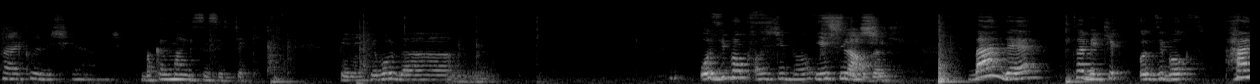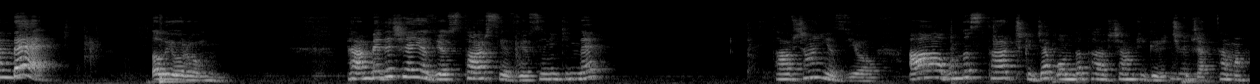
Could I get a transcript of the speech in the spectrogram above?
farklı bir şey alacağım. Bakalım hangisini seçecek. Benimki burada. Ozzy Box. Ozzy Box Yeşil aldı. Ben de tabii ki Ozzy Box pembe alıyorum. Pembede şey yazıyor, Stars yazıyor. Seninkinde tavşan yazıyor. Aa bunda star çıkacak, onda tavşan figürü çıkacak. Tamam.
